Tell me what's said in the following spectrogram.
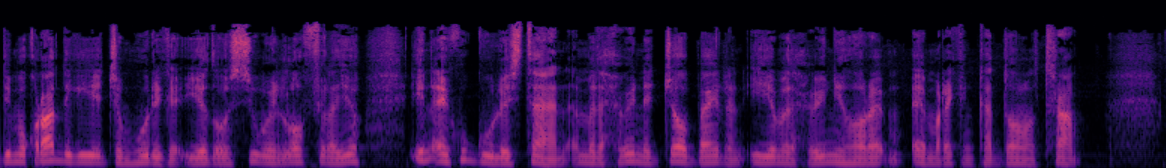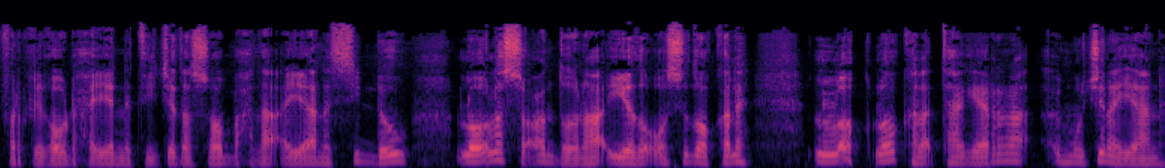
dimuqraadiga iyo jamhuuriga iyadoo si weyn loo filayo in ay ku guuleystaan madaxweyne jo biden iyo madaxweynihii hore ee maraykanka donald trump farqiga u dhexeeya natiijada soo baxda ayaana si dhow loola socon doonaa iyada oo sidoo kale loo kala taageerana muujinayaan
